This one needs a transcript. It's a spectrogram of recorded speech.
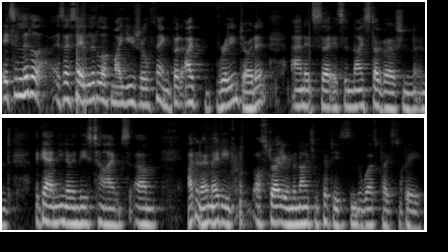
it's a little, as I say, a little of my usual thing, but I really enjoyed it, and it's a, it's a nice diversion. And again, you know, in these times, um, I don't know, maybe Australia in the 1950s isn't the worst place to be.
